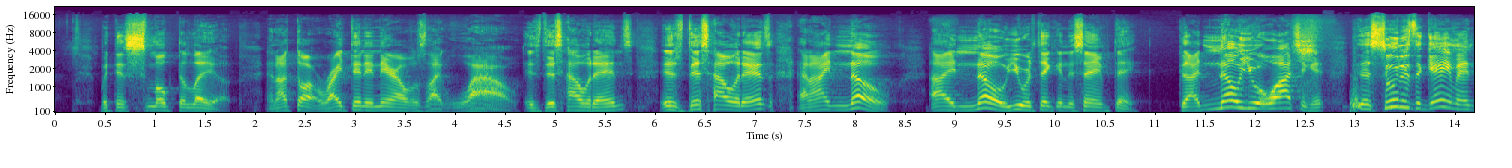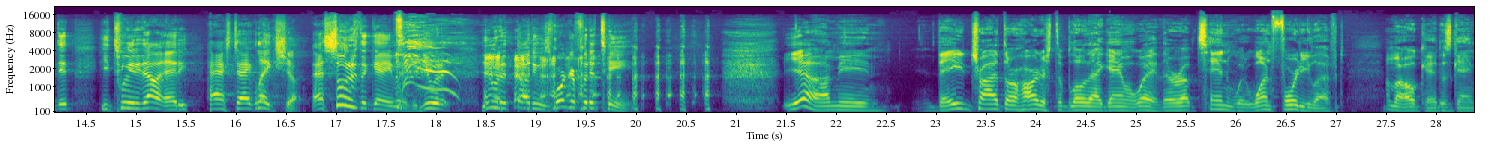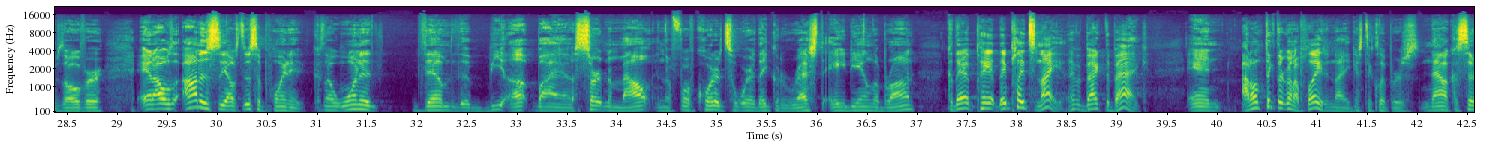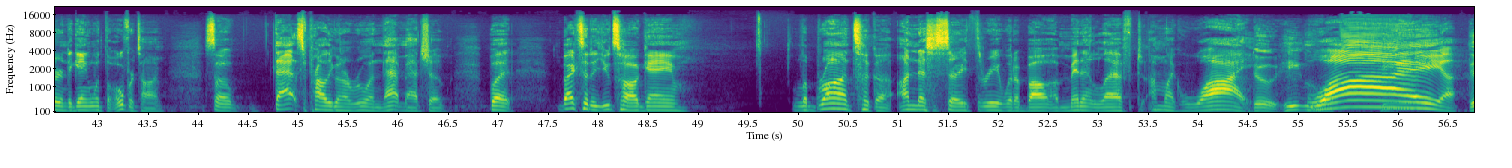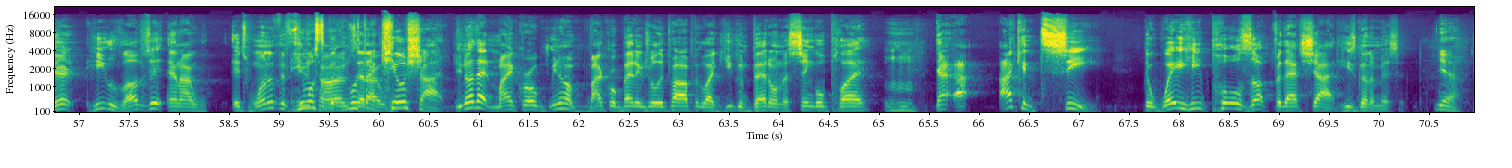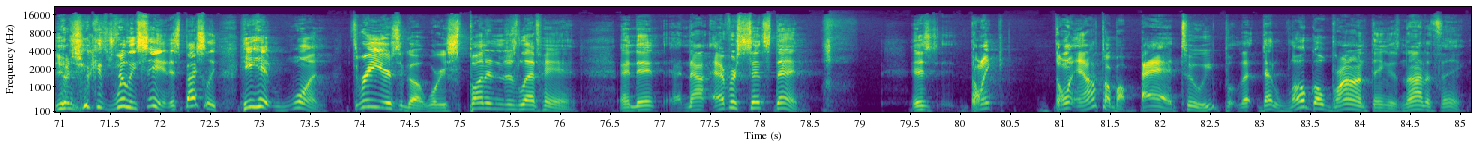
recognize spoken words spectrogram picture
but then smoked the layup. And I thought right then and there, I was like, wow, is this how it ends? Is this how it ends? And I know, I know you were thinking the same thing. Because I know you were watching it. as soon as the game ended, he tweeted out, Eddie, hashtag Lake Show. As soon as the game ended, you would you would have thought he was working for the team. Yeah, I mean, they tried their hardest to blow that game away. They were up 10 with 140 left. I'm like, okay, this game's over. And I was honestly, I was disappointed because I wanted them to be up by a certain amount in the fourth quarter to where they could rest AD and LeBron because they play they play tonight. They have a back to back, and I don't think they're going to play tonight against the Clippers. Now, considering the game went to overtime, so that's probably going to ruin that matchup. But back to the Utah game. LeBron took an unnecessary three with about a minute left. I'm like, why? Dude, he Why? there he loves it, and I it's one of the few He wants to go, times he wants that, that I, kill shot. You know that micro, you know how micro betting's really popular? Like you can bet on a single play. Mm-hmm. That I, I can see the way he pulls up for that shot, he's gonna miss it. Yeah. You, know, you can really see it. Especially he hit one three years ago where he spun it in his left hand, and then now ever since then, is doink doink. And I'm talking about bad too. He put, that, that logo Bron thing is not a thing.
